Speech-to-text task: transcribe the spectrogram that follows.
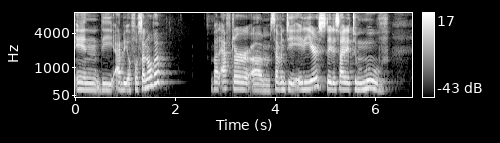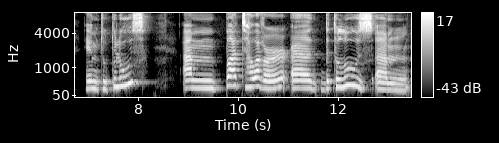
in the Abbey of Fossanova. But after um, 70, 80 years, they decided to move him to Toulouse. Um, but, however, uh, the Toulouse um,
